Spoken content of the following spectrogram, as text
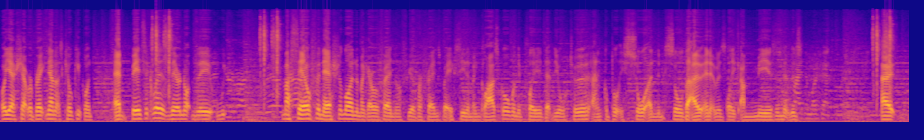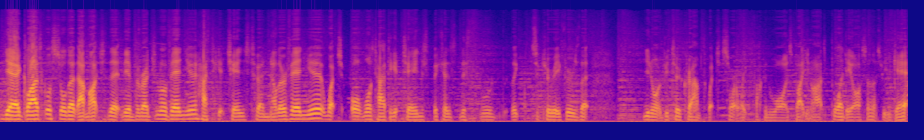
Oh yeah, shit, we're breaking down. Let's kill. Keep going. Um. Basically, they're not the. We, myself and Echelon and my girlfriend and a few of our friends went to see them in Glasgow when they played at the O2 and completely sold and they sold it out and it was like amazing. It was. Uh, yeah, Glasgow sold out that much that the original venue had to get changed to another venue, which almost had to get changed because the like security fears that you know it'd be too cramped, which it sort of like fucking was. But you know that's bloody awesome. That's what you get.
